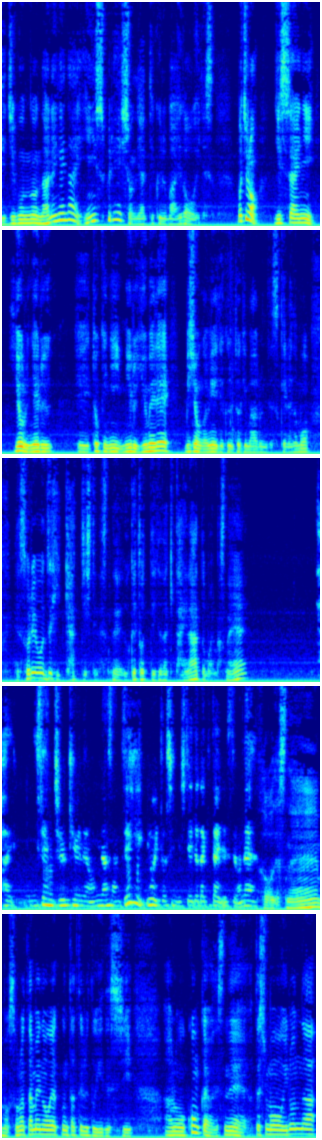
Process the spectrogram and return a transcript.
自分の何気ないインスピレーションでやってくる場合が多いです。もちろん実際に夜寝る時に見る夢でビジョンが見えてくる時もあるんですけれども、それをぜひキャッチしてですね、受け取っていただきたいなと思いますね。はい、2019年を皆さんぜひ良い年にしていただきたいですよね。そうですね。もうそのためのお役に立てるといいですし、あの今回はですね、私もいろんな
